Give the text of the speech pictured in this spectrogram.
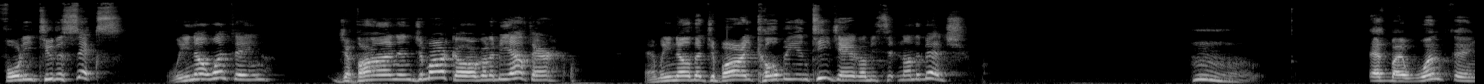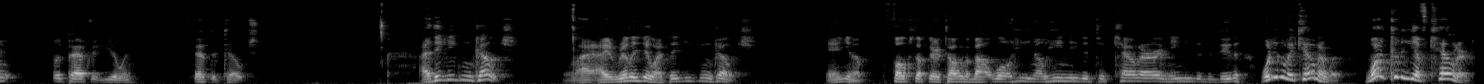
42 to 6. We know one thing Jahvon and Jamorko are going to be out there. And we know that Jabari, Kobe, and TJ are going to be sitting on the bench. Hmm. That's my one thing with Patrick Ewing as the coach. I think he can coach. I, I really do. I think he can coach. And you know, folks up there talking about, well, he, you know, he needed to counter and he needed to do this. What are you going to counter with? What could he have countered?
